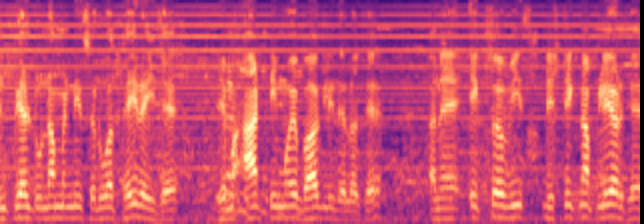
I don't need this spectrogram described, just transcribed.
એનપીએલ ટુર્નામેન્ટની શરૂઆત થઈ રહી છે જેમાં આઠ ટીમોએ ભાગ લીધેલો છે અને એકસો વીસ ડિસ્ટ્રિક્ટના પ્લેયર છે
